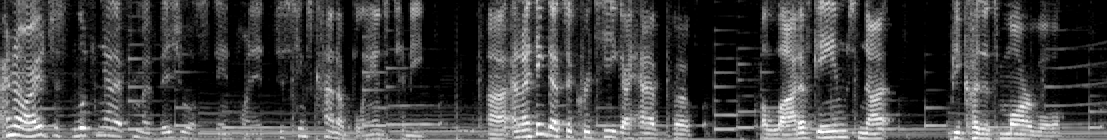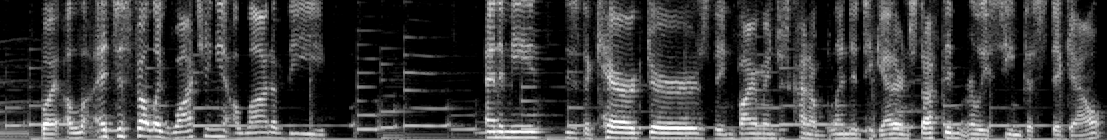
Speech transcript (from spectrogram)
I don't know. I was just looking at it from a visual standpoint. It just seems kind of bland to me, uh, and I think that's a critique I have of a lot of games, not because it's Marvel, but a it just felt like watching it. A lot of the enemies, the characters, the environment just kind of blended together, and stuff didn't really seem to stick out.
